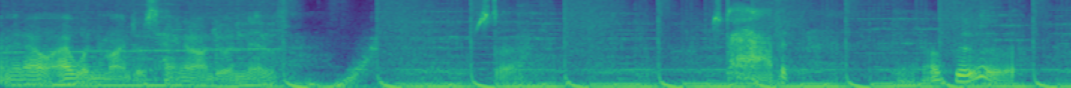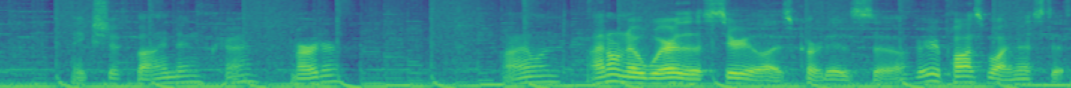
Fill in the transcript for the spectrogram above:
I mean, I, I wouldn't mind just hanging on to a Niv. Just to, just to have it. Oh, Makeshift binding, okay. Murder. Island? I don't know where the serialized card is, so very possible I missed it.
